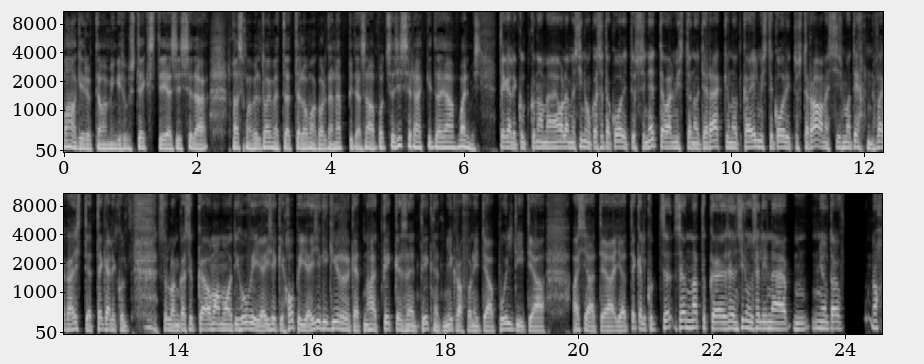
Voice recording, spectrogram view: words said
maha kirjutama mingisugust teksti ja siis seda laskma veel toimetajatel omakorda näppida, saab otse sisse rääkida ja valmis. tegelikult, kuna me oleme sinuga seda koolitust siin ette valmistanud ja rääkinud ka eelmiste koolituste raames, siis ma tean väga hästi, et tegelikult sul on ka sihuke omamoodi huvi ja isegi hobi ja isegi kirg, et noh, et kõike see, kõik need mikrofonid ja puldid ja asjad ja, ja tegelikult see, see on natuke, see on sinu selline mm, nii-öelda noh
